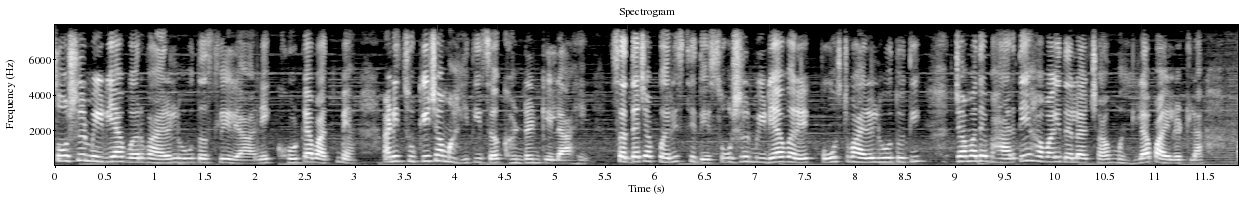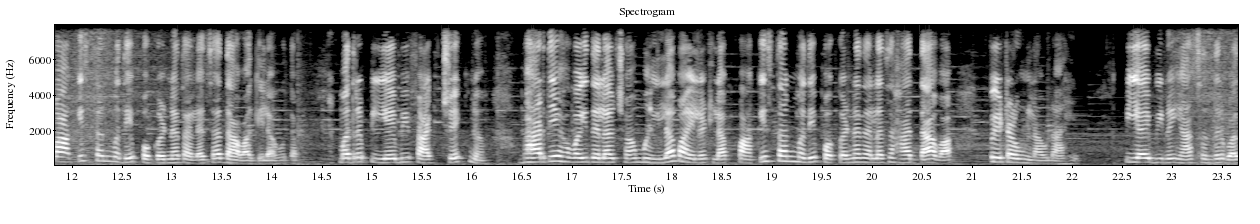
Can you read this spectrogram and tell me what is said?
सोशल मीडियावर व्हायरल होत असलेल्या अनेक खोट्या बातम्या आणि चुकीच्या माहितीचं खंडन केलं आहे. सध्याच्या परिस्थितीत सोशल मीडियावर एक पोस्ट व्हायरल होत होती ज्यामध्ये भारतीय हवाई दलाच्या महिला पायलटला पाकिस्तानमध्ये पकडण्यात आल्याचा दावा केला होता. मात्र पी आय बी फॅक्ट चेकनं भारतीय हवाई दलाच्या महिला पायलटला पाकिस्तानमध्ये पकडण्यात आल्याचा हा दावा फेटाळून लावला आहे. पी आय बीनं या संदर्भात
